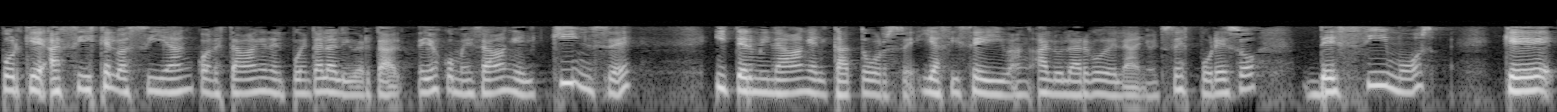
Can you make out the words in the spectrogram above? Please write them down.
porque así es que lo hacían cuando estaban en el Puente de la Libertad. Ellos comenzaban el 15 y terminaban el 14 y así se iban a lo largo del año. Entonces, por eso decimos que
